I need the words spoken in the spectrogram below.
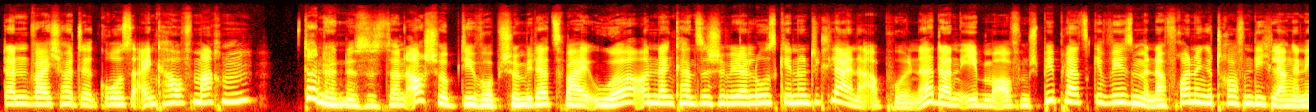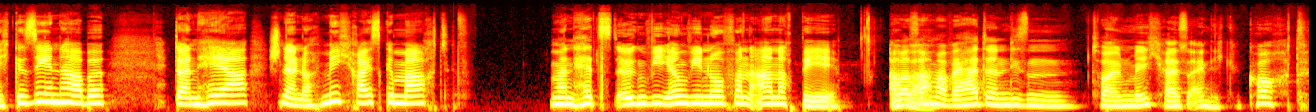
Dann war ich heute groß Einkauf machen. Dann, dann ist es dann auch schwuppdiwupp schon wieder 2 Uhr und dann kannst du schon wieder losgehen und die Kleine abholen. Ne? Dann eben auf dem Spielplatz gewesen, mit einer Freundin getroffen, die ich lange nicht gesehen habe. Dann her, schnell noch Milchreis gemacht. Man hetzt irgendwie irgendwie nur von A nach B. Aber, sag mal, wer hat denn diesen tollen Milchreis eigentlich gekocht?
